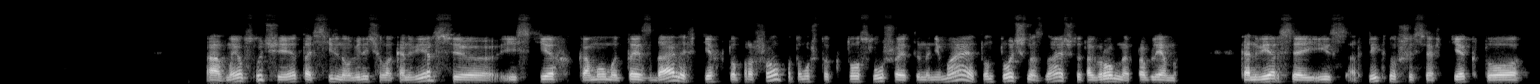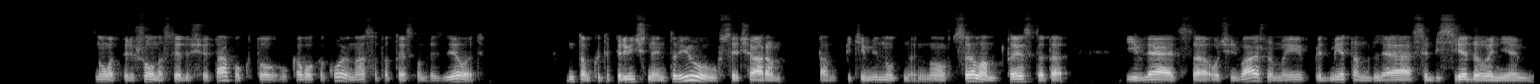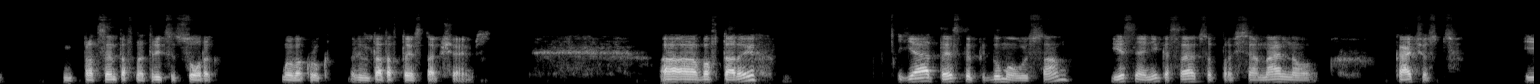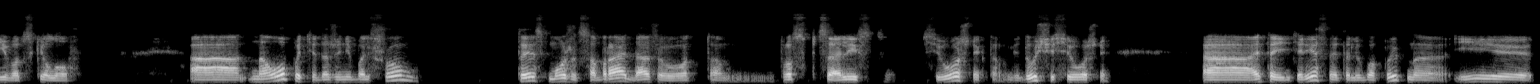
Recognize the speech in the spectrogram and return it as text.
А в моем случае это сильно увеличило конверсию из тех, кому мы тест дали, в тех, кто прошел, потому что кто слушает и нанимает, он точно знает, что это огромная проблема. Конверсия из откликнувшихся в тех, кто ну вот, перешел на следующий этап, у, кто, у кого какой, у нас этот тест надо сделать ну, там какое-то первичное интервью с HR, там, пятиминутное, но в целом тест это является очень важным и предметом для собеседования процентов на 30-40. Мы вокруг результатов теста общаемся. А, во-вторых, я тесты придумываю сам, если они касаются профессионального качеств и вот скиллов. А на опыте, даже небольшом, тест может собрать даже вот там просто специалист, SEOшник, там, ведущий SEOшник. А, это интересно, это любопытно, и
